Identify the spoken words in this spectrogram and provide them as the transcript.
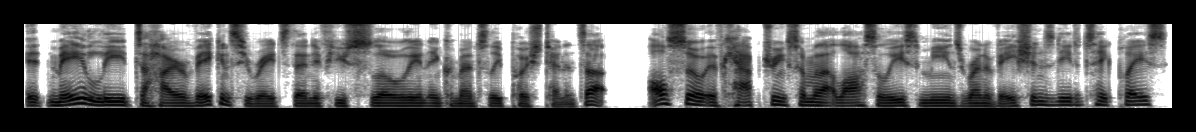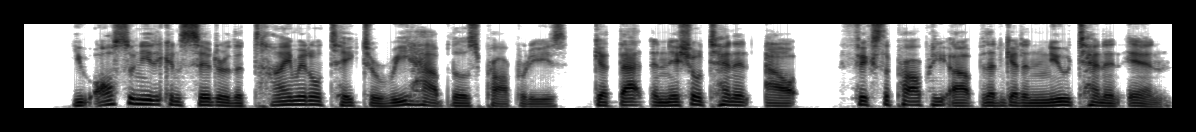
it may lead to higher vacancy rates than if you slowly and incrementally push tenants up. Also, if capturing some of that loss of lease means renovations need to take place, you also need to consider the time it'll take to rehab those properties, get that initial tenant out, fix the property up, then get a new tenant in.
